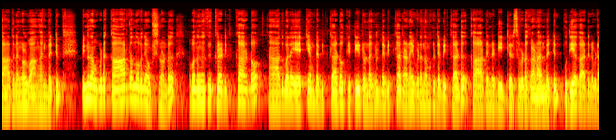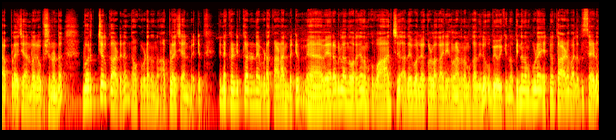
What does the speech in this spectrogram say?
സാധനങ്ങൾ വാങ്ങാൻ പറ്റും. പിന്നെ നമുക്കിവിടെ കാർഡ് എന്ന് പറഞ്ഞ ഓപ്ഷനുണ്ട് അപ്പോൾ നിങ്ങൾക്ക് ക്രെഡിറ്റ് കാർഡോ അതുപോലെ എ ടി എം ഡെബിറ്റ് കാർഡോ കിട്ടിയിട്ടുണ്ടെങ്കിൽ ഡെബിറ്റ് കാർഡാണ് ഇവിടെ നമുക്ക് ഡെബിറ്റ് കാർഡ് കാർഡിന്റെ ഡീറ്റെയിൽസ് ഇവിടെ കാണാൻ പറ്റും. പുതിയ കാർഡിന് ഇവിടെ അപ്ലൈ ചെയ്യാനുള്ള ഒരു ഓപ്ഷനുണ്ട് വെർച്വൽ കാർഡിന് നമുക്കിവിടെ നിന്ന് അപ്ലൈ ചെയ്യാൻ പറ്റും. പിന്നെ ക്രെഡിറ്റ് കാർഡ് ഉണ്ടെങ്കിൽ ഇവിടെ കാണാൻ പറ്റും. വേറബിൾ എന്ന് പറഞ്ഞാൽ നമുക്ക് വാച്ച് അതേപോലെയൊക്കെയുള്ള കാര്യങ്ങളാണ് നമുക്കതിൽ ഉപയോഗിക്കുന്നത്. പിന്നെ നമുക്കിവിടെ ഏറ്റവും താഴെ വലത് സൈഡ്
